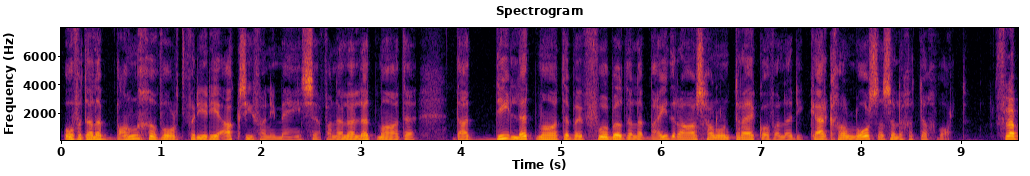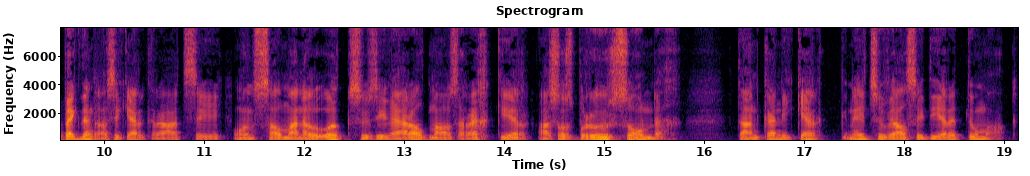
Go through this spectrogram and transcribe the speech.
of het hulle bang geword vir die reaksie van die mense, van hulle lidmate dat die lidmate byvoorbeeld hulle bydraes gaan onttrek of hulle die kerk gaan los as hulle getug word? Flip ek dink as die kerkraad sê ons sal maar nou ook soos die wêreld maar ons regkeer as ons broer sondig, dan kan die kerk net sowel sy deure toemaak.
